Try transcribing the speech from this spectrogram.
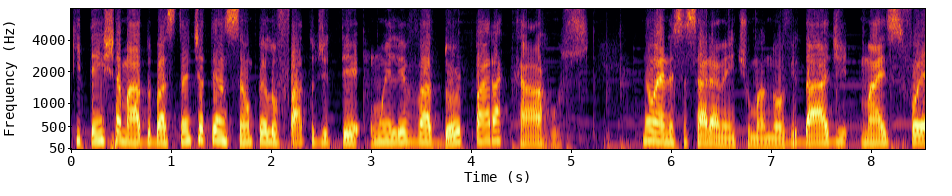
que tem chamado bastante atenção pelo fato de ter um elevador para carros. Não é necessariamente uma novidade, mas foi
